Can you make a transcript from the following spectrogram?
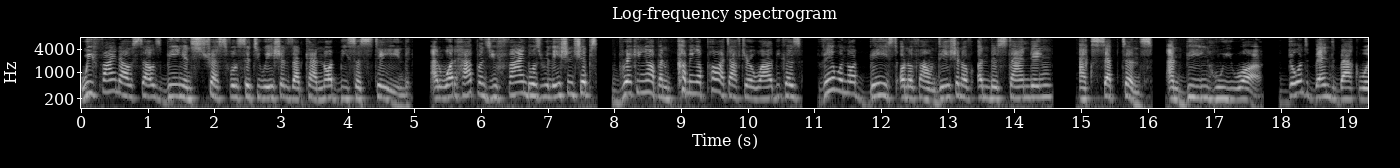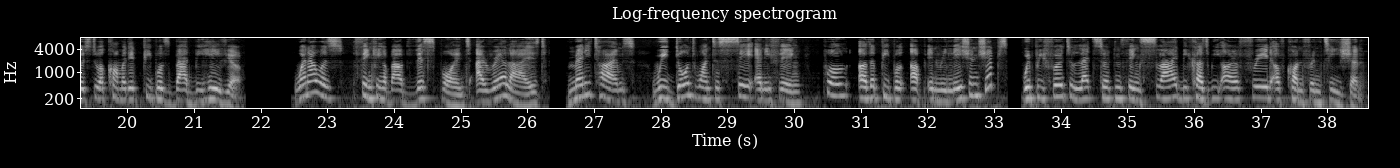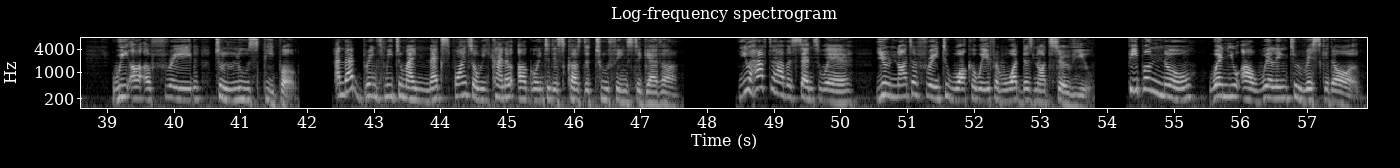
we find ourselves being in stressful situations that cannot be sustained. And what happens? You find those relationships breaking up and coming apart after a while because they were not based on a foundation of understanding, acceptance, and being who you are. Don't bend backwards to accommodate people's bad behavior. When I was thinking about this point, I realized many times we don't want to say anything, pull other people up in relationships we prefer to let certain things slide because we are afraid of confrontation. We are afraid to lose people. And that brings me to my next point. So we kind of are going to discuss the two things together. You have to have a sense where you're not afraid to walk away from what does not serve you. People know when you are willing to risk it all.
